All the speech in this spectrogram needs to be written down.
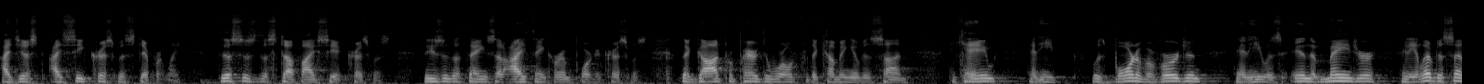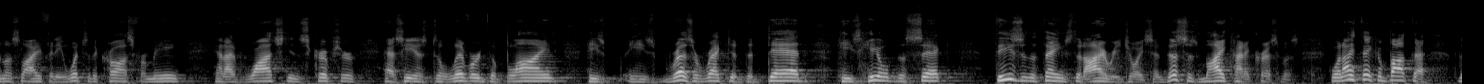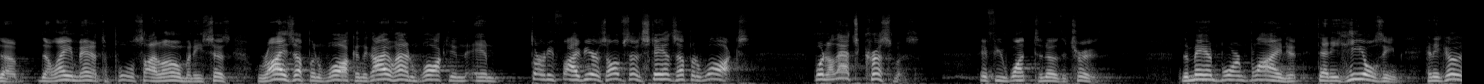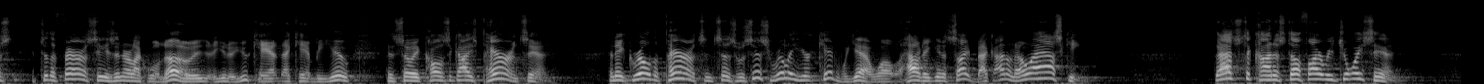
I just I see Christmas differently. This is the stuff I see at Christmas. These are the things that I think are important at Christmas. That God prepared the world for the coming of his son. He came and he was born of a virgin and he was in the manger and he lived a sinless life and he went to the cross for me and i've watched in scripture as he has delivered the blind he's, he's resurrected the dead he's healed the sick these are the things that I rejoice in. This is my kind of Christmas. When I think about the, the, the lame man at the pool of Siloam and he says, Rise up and walk, and the guy who hadn't walked in, in 35 years all of a sudden stands up and walks. Well, now that's Christmas, if you want to know the truth. The man born blind, that he heals him, and he goes to the Pharisees, and they're like, Well, no, you know, you can't, that can't be you. And so he calls the guy's parents in. And they grill the parents and says, Was this really your kid? Well, yeah, well, how did he get his sight back? I don't know, ask him. That's the kind of stuff I rejoice in.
